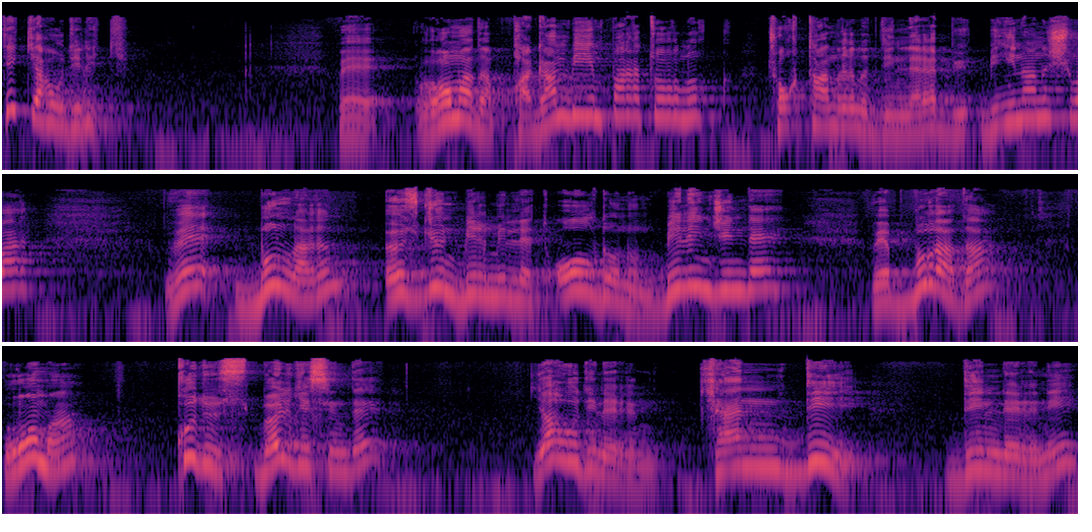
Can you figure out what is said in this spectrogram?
tek Yahudilik. Ve Roma'da pagan bir imparatorluk, çok tanrılı dinlere bir- inanış var. Ve bunların özgün bir millet olduğunun bilincinde ve burada Roma Kudüs bölgesinde Yahudilerin kendi dinlerini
